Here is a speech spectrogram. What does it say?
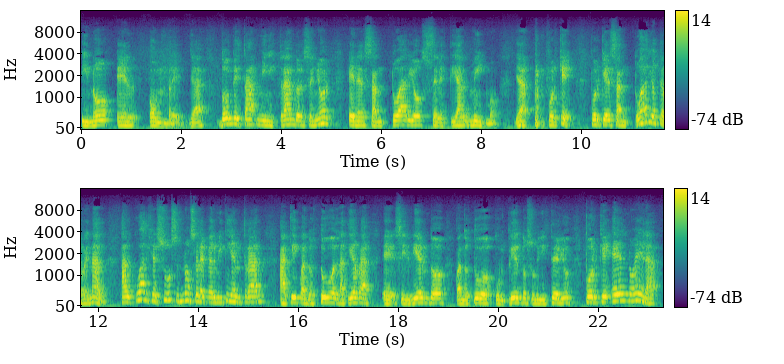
y no el hombre. ¿ya? ¿Dónde está ministrando el Señor? En el santuario celestial mismo. ¿ya? ¿Por qué? Porque el santuario terrenal al cual Jesús no se le permitía entrar aquí cuando estuvo en la tierra eh, sirviendo, cuando estuvo cumpliendo su ministerio, porque él no era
